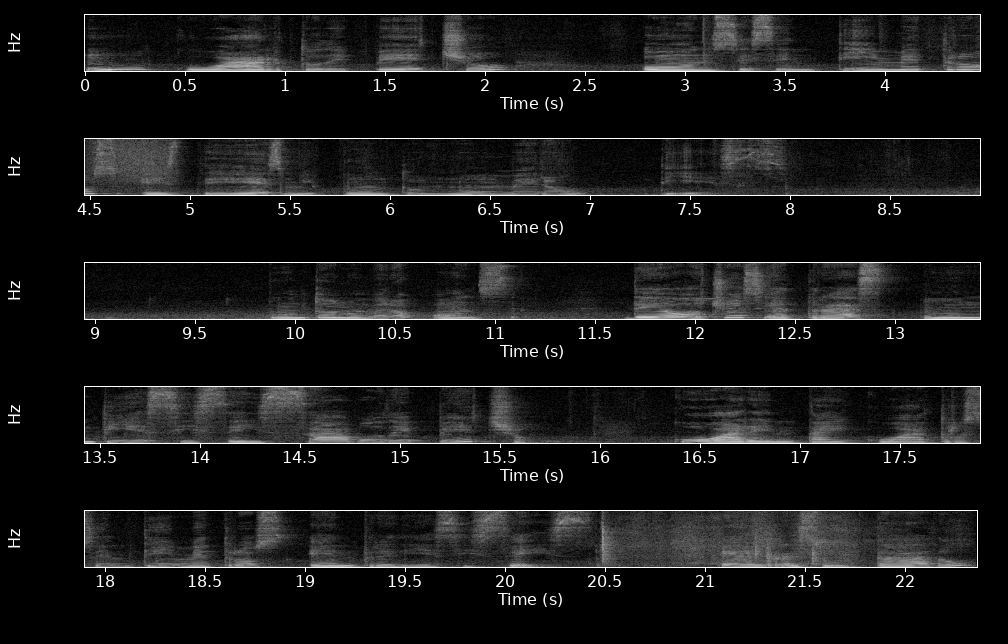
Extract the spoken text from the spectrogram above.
un cuarto de pecho, 11 centímetros. Este es mi punto número 10. Punto número 11. De 8 hacia atrás, un 16 de pecho. 44 centímetros entre 16. El resultado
